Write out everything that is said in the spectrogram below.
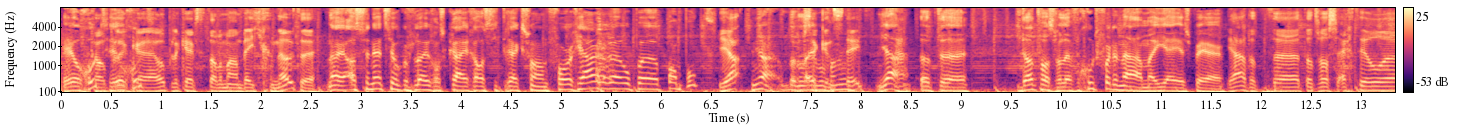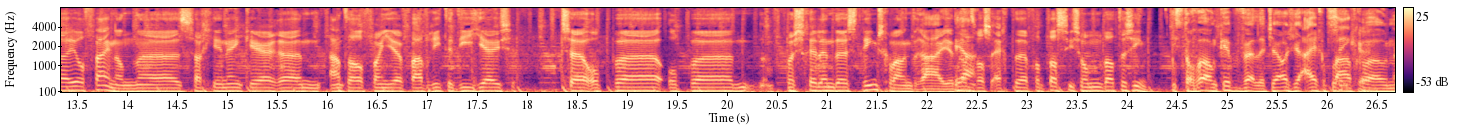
heel goed, hopelijk, heel goed. hopelijk heeft het allemaal een beetje genoten. Nou ja, als ze net zulke vleugels krijgen als die tracks van vorig jaar op Pampot. Ja, ja op dat Second van State. Ja, ja. dat... Dat was wel even goed voor de naam JSPR. Ja, dat, uh, dat was echt heel, uh, heel fijn. Dan uh, zag je in één keer een aantal van je favoriete DJ's ze op, op verschillende streams gewoon draaien. Ja. Dat was echt fantastisch om dat te zien. Is toch wel een kippenvelletje als je eigen plaat Zeker. gewoon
